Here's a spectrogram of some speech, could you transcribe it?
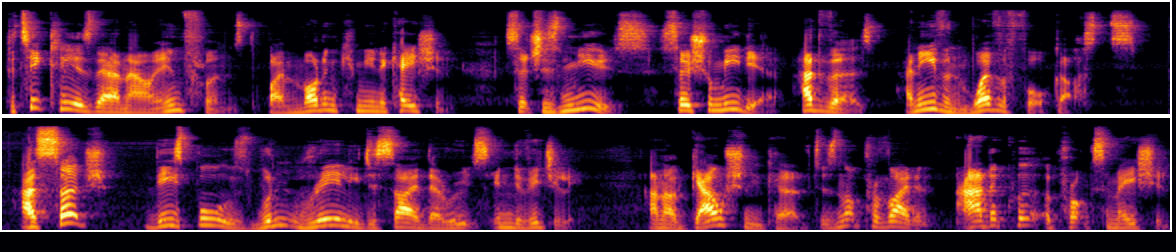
particularly as they are now influenced by modern communication such as news, social media, adverts, and even weather forecasts. As such, these balls wouldn't really decide their routes individually, and our Gaussian curve does not provide an adequate approximation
